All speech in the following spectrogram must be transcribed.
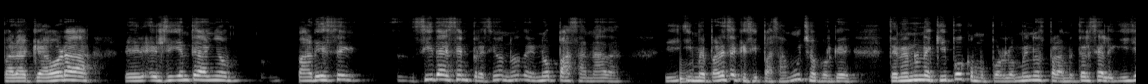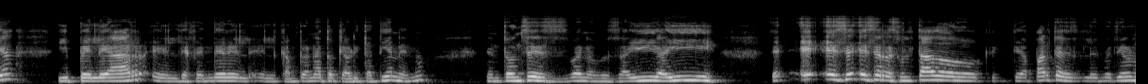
para que ahora el siguiente año parece, sí da esa impresión, ¿no? De no pasa nada. Y, me parece que sí pasa mucho, porque tener un equipo como por lo menos para meterse a liguilla y pelear el defender el, campeonato que ahorita tienen, ¿no? Entonces, bueno, pues ahí, ahí, e, e, ese, ese resultado que, aparte les, metieron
